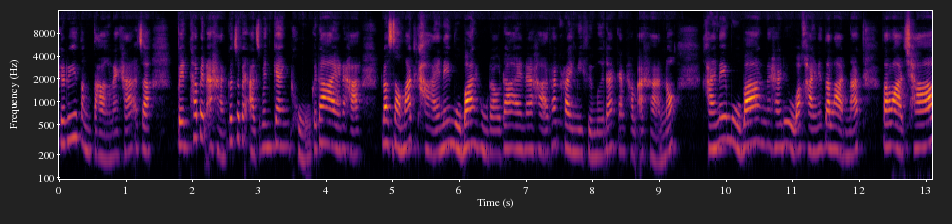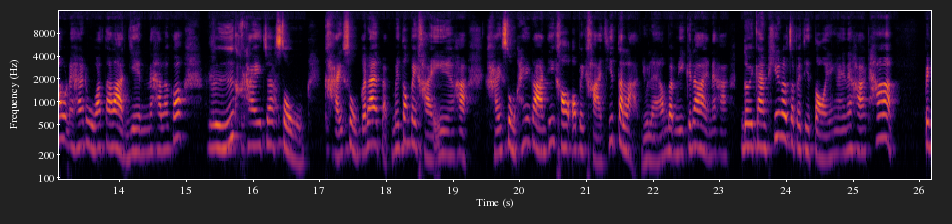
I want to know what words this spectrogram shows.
เกอรี่ต่างๆนะคะ อาจจะ เป็นถ้าเป็นอาหารก็จะเป็นอาจจะเป็นแกงถุงก็ได้นะคะ เราสามารถขายในหมู่บ้านของเราได้นะคะ ถ้าใครมีฝีมือด้านการทำอาหารเนาะขายในหมู่บ้านนะคะหรือว่าขายในตลาดนัด ตลาดเช้านะคะหรือว่าตลาดเย็นนะคะ แล้วก็หรือใครจะส่งขายส่งก็ได้แบบไม่ต้องไปขายเองะค่ะ ขายส่งให้ร้านที่เขาเอาไปขายที่ตลาดอยู่แล้วแบบนี้ก็ได้นะคะ โดยการที่เราจะไปติดต่อยังไงนะคะ ถ้าเป็น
